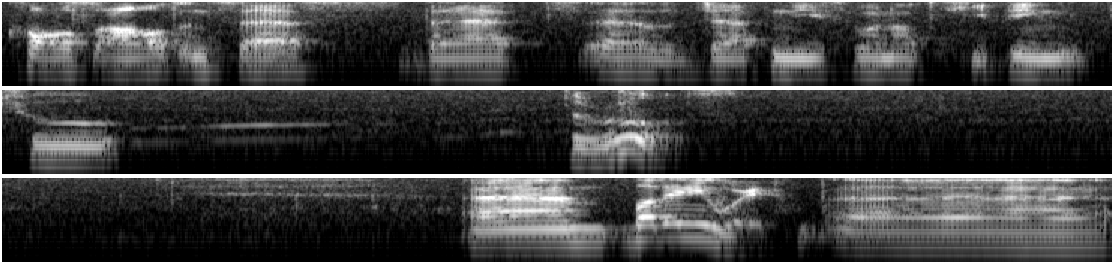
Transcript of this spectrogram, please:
calls out and says that uh, the Japanese were not keeping to the rules. Um, but anyway, uh,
